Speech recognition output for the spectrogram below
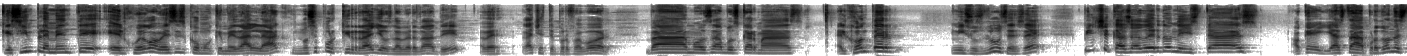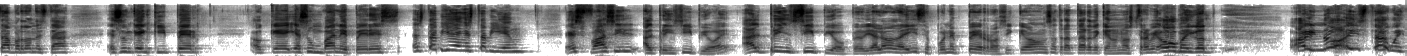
que simplemente el juego a veces como que me da lag. No sé por qué rayos, la verdad, eh. A ver, agáchate por favor. Vamos a buscar más. El Hunter ni sus luces, ¿eh? Pinche cazador, ¿dónde estás? Ok, ya está. ¿Por dónde está? ¿Por dónde está? Es un gamekeeper. Ok, es un Bane Pérez. Está bien, está bien. Es fácil al principio, ¿eh? Al principio. Pero ya luego de ahí se pone perro. Así que vamos a tratar de que no nos trabe. ¡Oh, my God! ¡Ay, no! Ahí está, güey.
